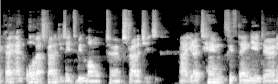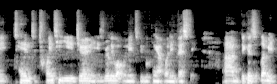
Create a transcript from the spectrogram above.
Okay. And all of our strategies need to be long term strategies. Uh, you know, 10, 15 year journey, 10 to 20 year journey is really what we need to be looking at when investing. Um, because let me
